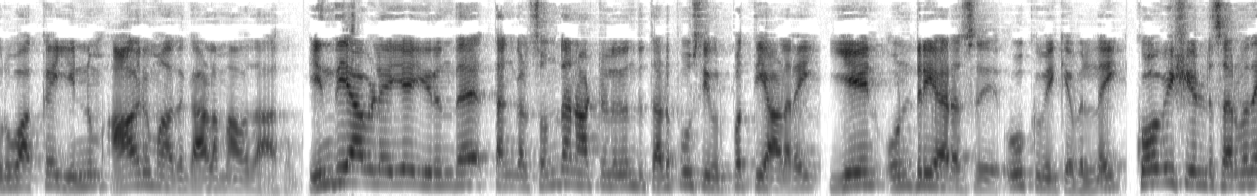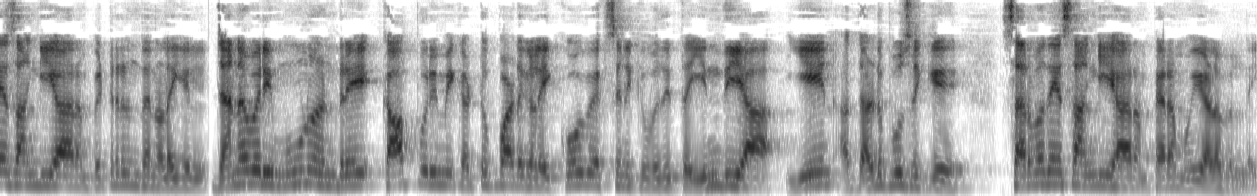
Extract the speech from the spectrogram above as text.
உருவாக்க இன்னும் ஆறு மாத காலமாவது ஆகும். இந்தியாவிலேயே இருந்த தங்கள் சொந்த நாட்டிலிருந்து தடுப்பூசி உற்பத்தியாளரை ஏன் ஒன்றிய அரசு ஊக்குவிக்கவில்லை? கோவிஷீல்டு சர்வதேச அங்கீகாரம் பெற்றிருந்த நிலையில் ஜனவரி மூணு அன்றே காப்புரிமை கட்டுப்பாடுகளை கோவேக்சினுக்கு விதித்த இந்தியா ஏன் அத்தடுப்பூசிக்கு சர்வதேச அங்கீகாரம் பெற முயலவில்லை.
